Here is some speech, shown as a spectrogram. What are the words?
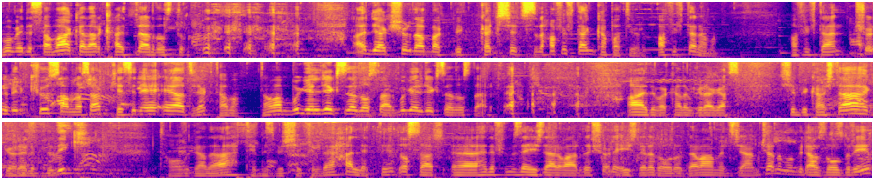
Bu beni sabaha kadar kayıtlar dostum. Ancak şuradan bak bir kaçış açısını hafiften kapatıyorum. Hafiften ama. Hafiften şöyle bir Q sallasam kesin E, e atacak. Tamam. Tamam bu gelecek size dostlar. Bu gelecek size dostlar. Haydi bakalım Gragas. Şimdi kaçta görelim dedik. Tolga da temiz bir şekilde halletti. Dostlar e, hedefimizde ejder vardı. Şöyle ejdere doğru devam edeceğim. Canımı biraz doldurayım.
